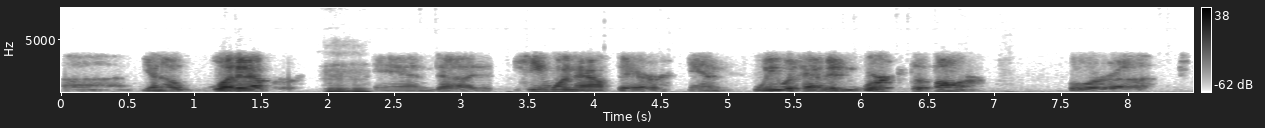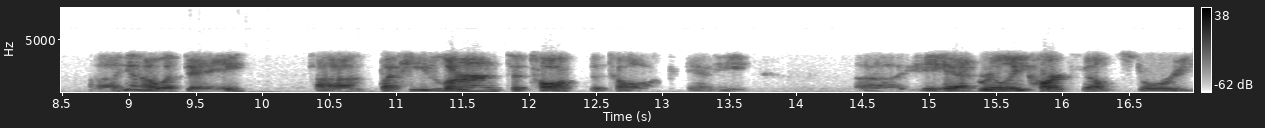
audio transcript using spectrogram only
uh, you know, whatever. mm-hmm. And uh, he went out there, and we would have him work the farm for uh, uh, you know a day. Uh, but he learned to talk the talk, and he uh, he had really heartfelt stories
